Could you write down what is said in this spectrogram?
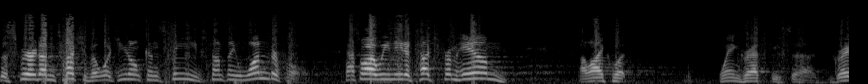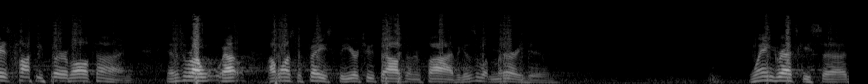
the Spirit doesn't touch you, but what you don't conceive, something wonderful. That's why we need a touch from Him. I like what Wayne Gretzky said, greatest hockey player of all time. And this is what I, I want us to face the year 2005, because this is what Mary did. Wayne Gretzky said,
